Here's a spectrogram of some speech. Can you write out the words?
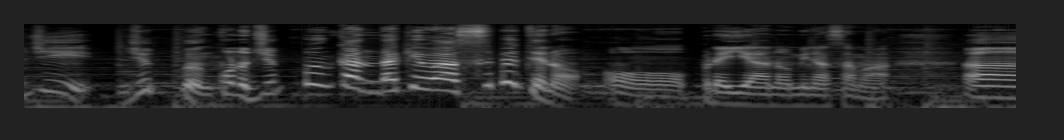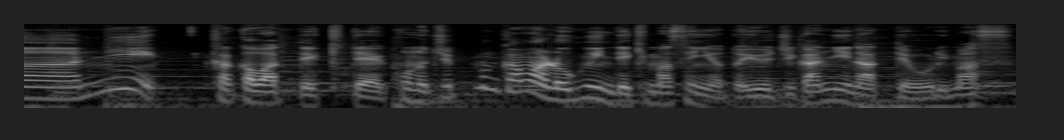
時10分、この10分間だけは全てのプレイヤーの皆様に関わってきて、この10分間はログインできませんよという時間になっております。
